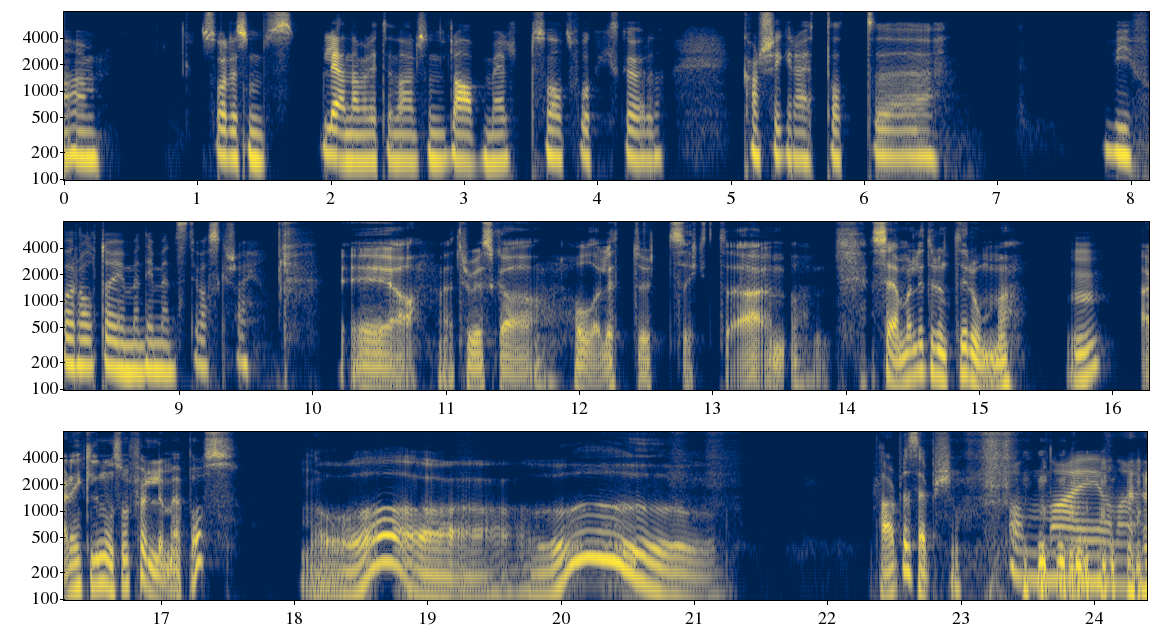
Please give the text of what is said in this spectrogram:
eh, så liksom lener jeg meg litt inn der, sånn lavmælt, sånn at folk ikke skal høre det. Kanskje greit at eh, vi får holdt øye med de mens de vasker seg. Ja, jeg tror vi skal holde litt utsikt. Jeg, jeg ser meg litt rundt i rommet. Mm. Er det egentlig noen som følger med på oss? Oh, uh. Ta en perception. Å nei, å nei.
